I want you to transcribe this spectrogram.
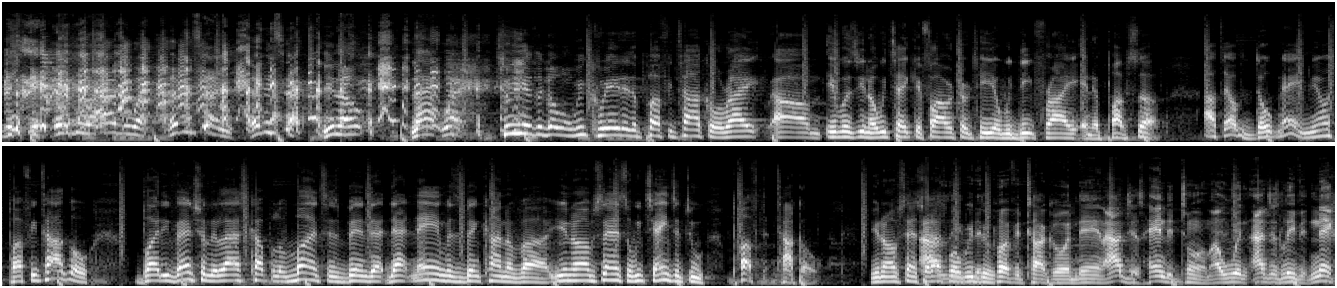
tell you what happened was- Let me tell you. Let me tell you. You know, like what? Two years ago when we created the puffy taco, right? Um, it was, you know, we take a flour tortilla, we deep fry it, and it puffs up. I like, that was a dope name, you know, it's puffy taco. But eventually, the last couple of months has been that that name has been kind of, uh, you know what I'm saying? So we changed it to puffed taco. You know what I'm saying? So that's I'll what we it do. Puffy taco, and then I'll just hand it to him. I wouldn't. I just leave it naked.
